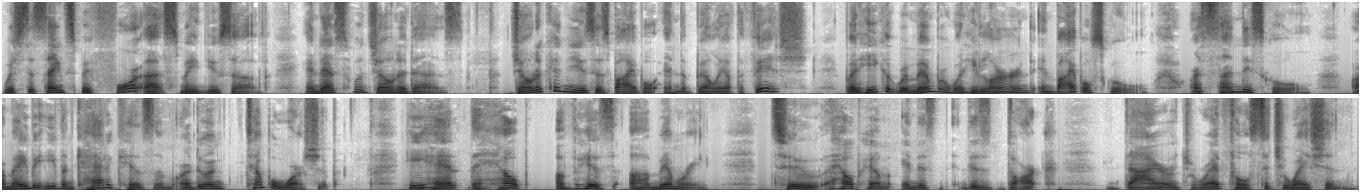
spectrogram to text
which the saints before us made use of. And that's what Jonah does. Jonah couldn't use his Bible in the belly of the fish, but he could remember what he learned in Bible school or Sunday school or maybe even catechism or doing temple worship. He had the help of his uh, memory to help him in this this dark dire dreadful situation.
